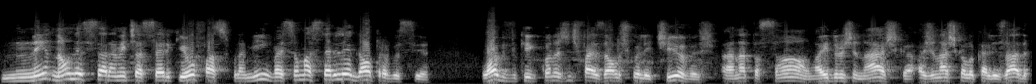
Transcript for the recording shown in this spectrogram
Nem, não necessariamente a série que eu faço para mim vai ser uma série legal para você. Óbvio que quando a gente faz aulas coletivas, a natação, a hidroginástica, a ginástica localizada,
